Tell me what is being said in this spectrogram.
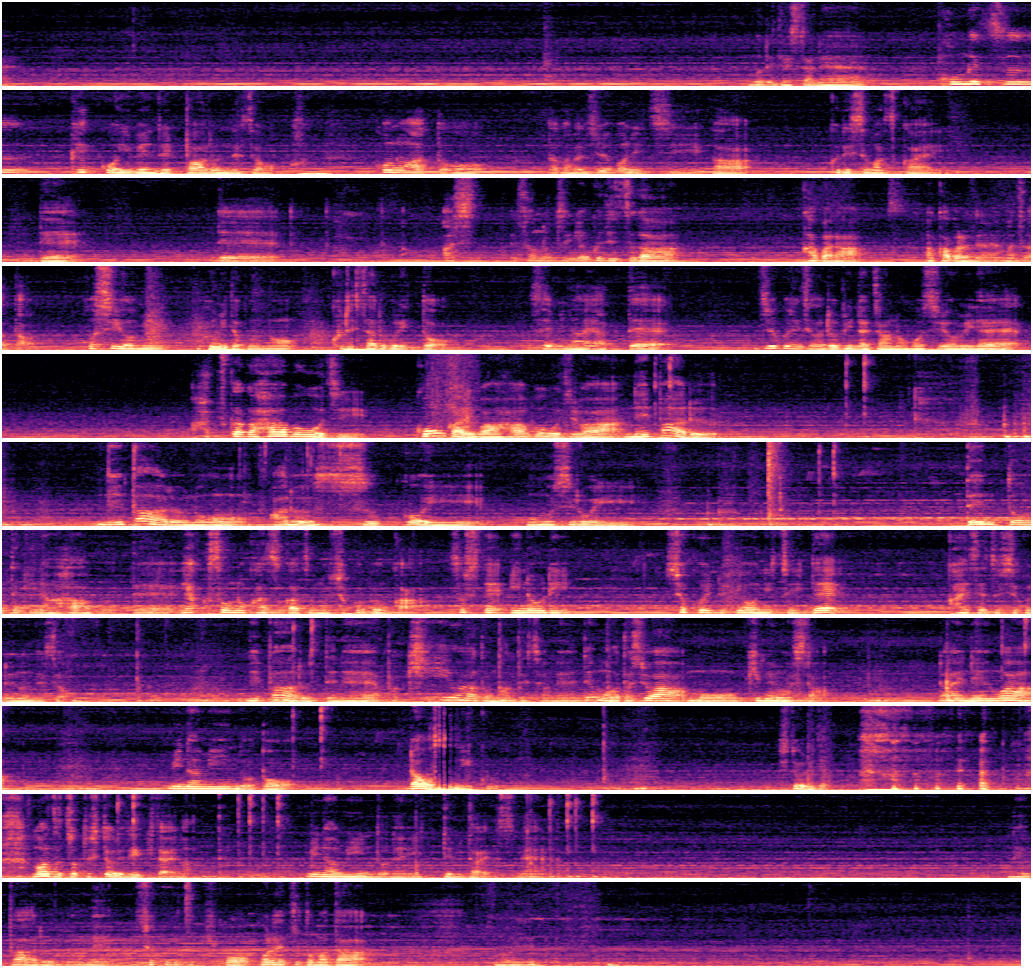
無理でしたね。今月結構イベントいっぱいあるんですよ。この後だから15日がクリスマス会ででその翌日がカバラあカバラじゃない間違った。星読み文人君のクリスタルグリッドセミナーやって19日がルビナちゃんの星読みで20日がハーブ王子。今回はハーブ王子はネパール。ネパールのあるすっごい面白い伝統的なハーブで薬草の数々の食文化そして祈り食料について解説してくれるんですよ。ネパールってねやっぱキーワードなんですよね。でも私はもう決めました。来年は南インドとラオスに行く。一人で。まずちょっと一人で行きたいなって。南インドね行ってみたいですね。ネパールのね植物気候これちょっとまた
